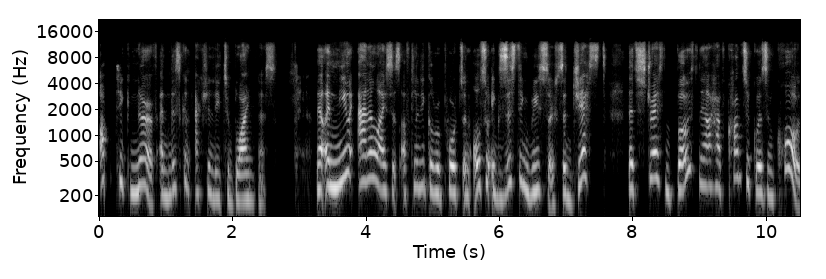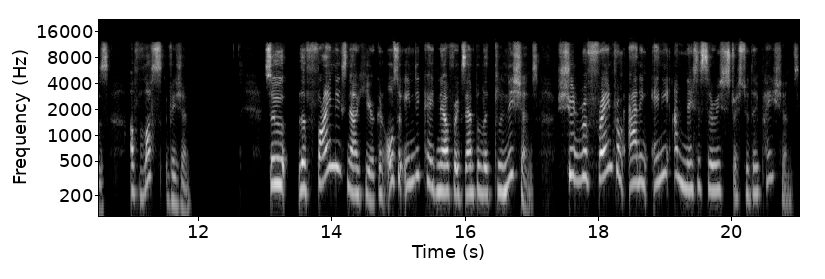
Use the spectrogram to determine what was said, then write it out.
optic nerve and this can actually lead to blindness. Now, a new analysis of clinical reports and also existing research suggests that stress both now have consequence and cause of loss vision. So the findings now here can also indicate now, for example, that clinicians should refrain from adding any unnecessary stress to their patients,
